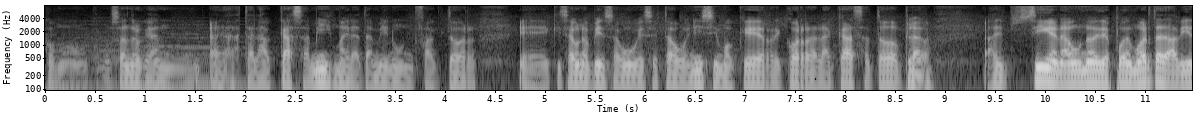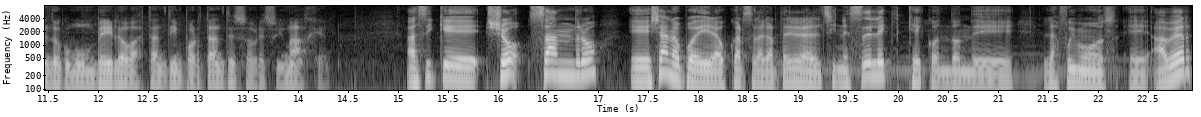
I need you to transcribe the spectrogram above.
como, como Sandro, que han, hasta la casa misma era también un factor. eh, quizá uno piensa, uh, hubiese estado buenísimo que recorra la casa, todo, Claro. Siguen aún hoy después de muerta habiendo como un velo bastante importante sobre su imagen. Así que yo, Sandro, eh, ya no puede ir a buscarse la cartelera del Cine Select, que es con donde la fuimos eh, a ver.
